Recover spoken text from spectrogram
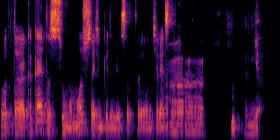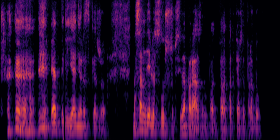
Вот э, какая-то сумма, можешь с этим поделиться? Это интересно. А, нет, это я не расскажу. На самом деле, слушай, всегда по-разному под, под каждый продукт.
